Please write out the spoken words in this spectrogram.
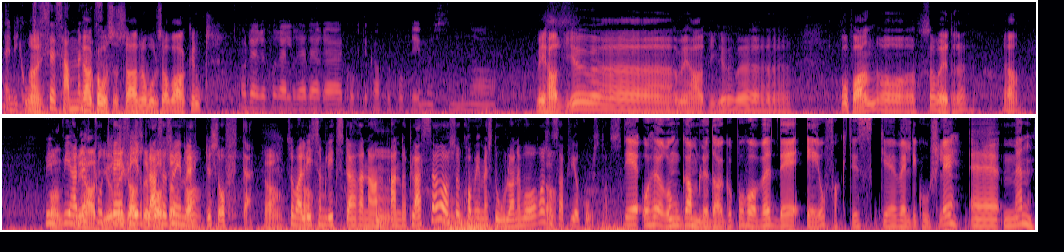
Nei, de koste Nei. seg sammen. Ja, altså. koste seg når hun var vakent. Og dere foreldre, dere kokte kaffe på primusen og Vi hadde jo, eh, vi hadde jo propan og så videre. Ja. Vi, vi hadde to-tre-fire plasser som vi møttes ofte. ja. Som var liksom litt større enn an Mm. andre plasser. Og så kom vi med stolene våre, og så Ja. satt vi og koste oss. Det å høre om gamle dager på HV, det er jo faktisk eh, veldig koselig. Eh, men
